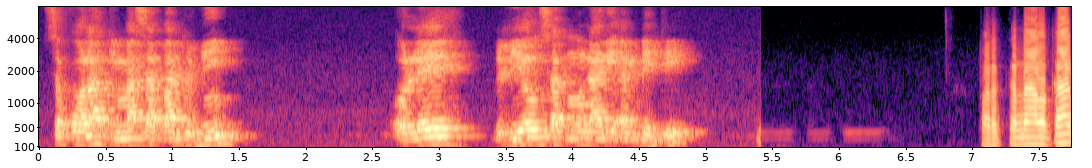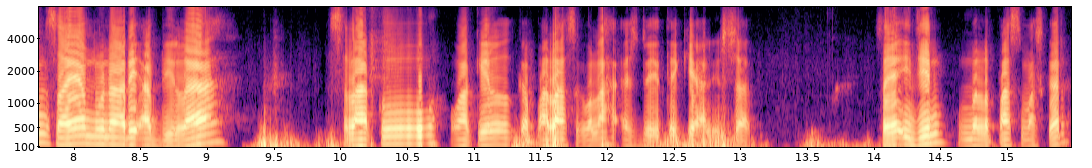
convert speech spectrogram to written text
sekolah di masa pandemi oleh beliau Ustaz Munari MPD. Perkenalkan saya Munari Abdillah selaku Wakil Kepala Sekolah SDTK Alirsat. Saya izin melepas masker.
